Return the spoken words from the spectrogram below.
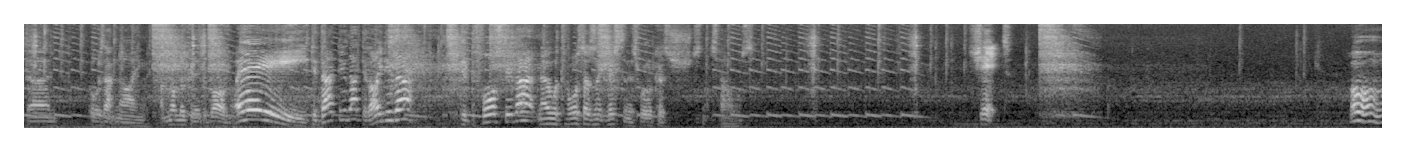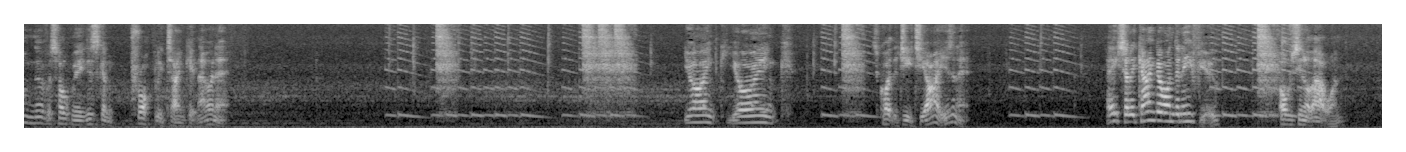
Ten. Or was that nine? I'm not looking at the bottom. Hey! Did that do that? Did I do that? Did the Force do that? No, the Force doesn't exist in this world because it's not Star Wars. Shit. Oh, nervous hold me. This is going to properly tank it now, isn't it? Yoink, yoink. It's quite the GTI, isn't it? Hey, so they can go underneath you. Obviously not that one.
